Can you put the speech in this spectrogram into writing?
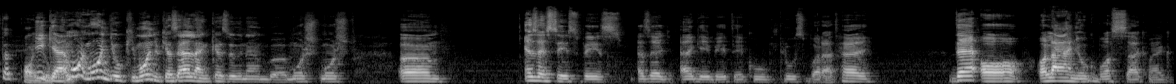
Tehát mondjuk Igen, ki. mo- mondjuk ki, mondjuk ki az ellenkező nemből. Most, most, um, ez egy safe space, ez egy LGBTQ plusz barát hely, de a, a lányok basszák meg.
